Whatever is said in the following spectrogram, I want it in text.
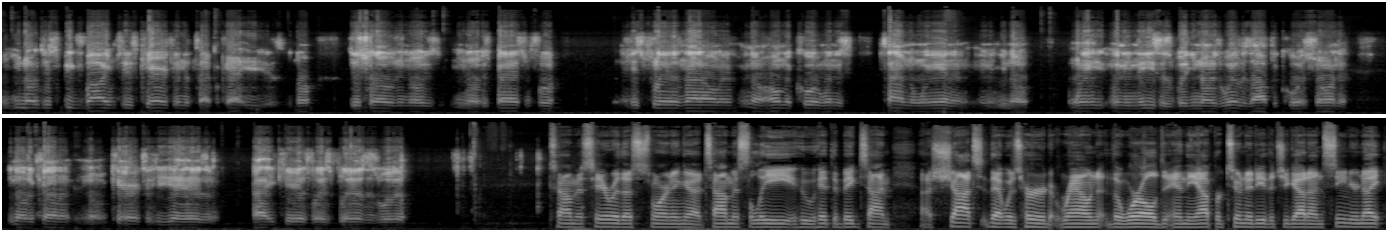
you know, just speaks volume to his character and the type of guy he is. You know, just shows you know his you know his passion for his players, not only you know on the court when it's time to win, and, and you know when he when he needs us, but you know as well as off the court, showing that you know the kind of you know character he has and how he cares for his players as well. Thomas here with us this morning. Uh, Thomas Lee, who hit the big time uh, shot that was heard around the world, and the opportunity that you got on senior night.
